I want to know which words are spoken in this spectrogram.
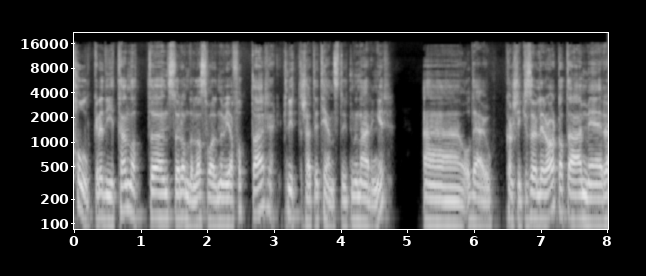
tolker det dit hen at eh, en større andel av svarene vi har fått der, knytter seg til tjenesteytende næringer. Eh, og det er jo kanskje ikke så veldig rart at det er mer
